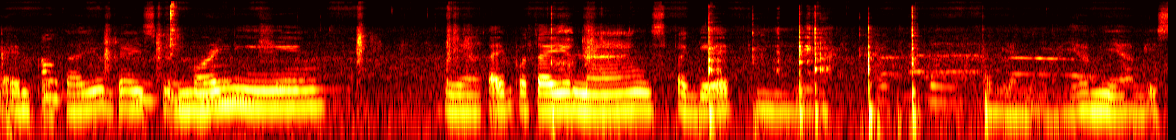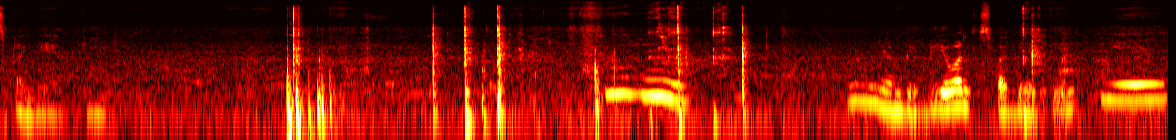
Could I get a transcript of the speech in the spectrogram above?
Kain po tayo guys. Good morning. Ayan, kain po tayo ng spaghetti. Ayan, yummy yummy spaghetti. Ano yan, baby? You want spaghetti? Yes.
